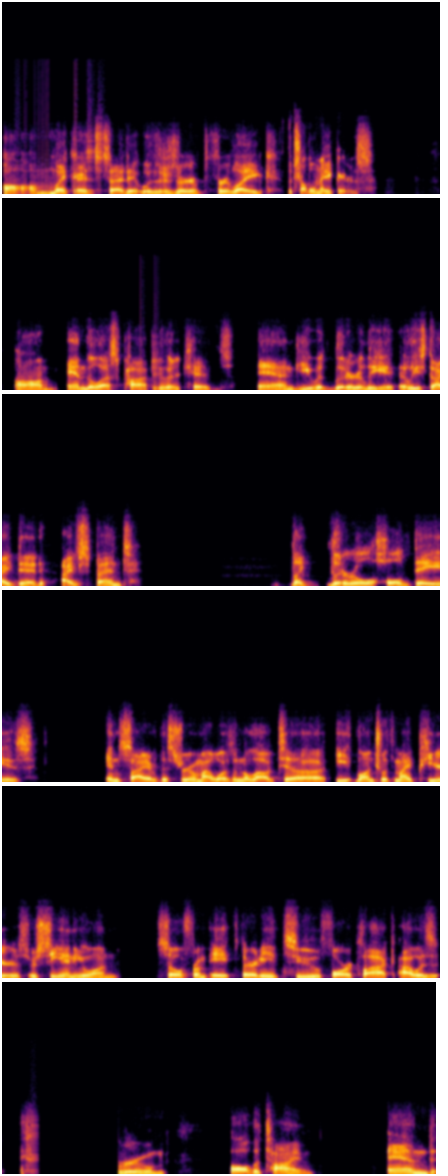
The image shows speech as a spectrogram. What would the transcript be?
um, like I said, it was reserved for like the troublemakers, um, and the less popular kids. And you would literally, at least I did, I've spent like literal whole days inside of this room. I wasn't allowed to uh, eat lunch with my peers or see anyone. So from eight thirty to four o'clock, I was in the room all the time and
